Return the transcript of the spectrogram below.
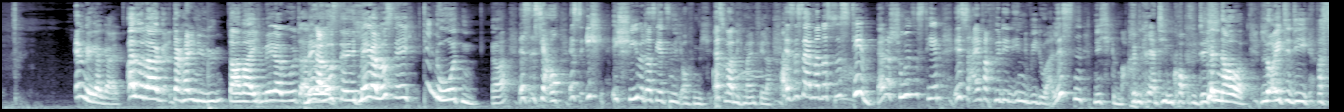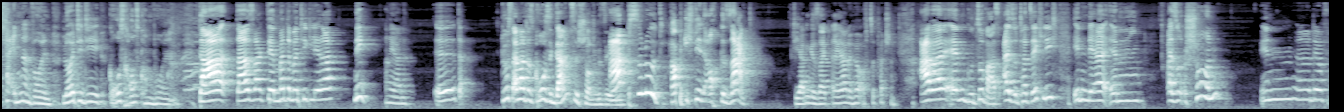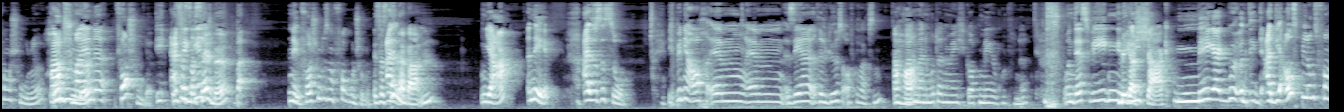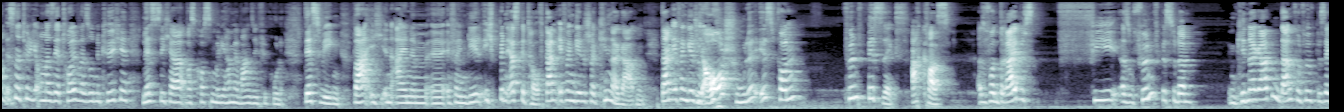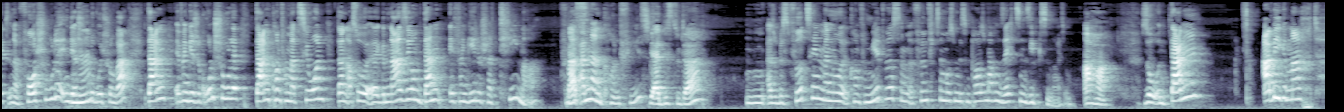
Mega geil. Also da, da kann ich nicht lügen. Da war ich mega gut. Also, Mega lustig. Mega lustig. Die Noten. Ja, es ist ja auch, es, ich, ich schiebe das jetzt nicht auf mich. Es war nicht mein Fehler. Es ist einfach das System. Ja, das Schulsystem ist einfach für den Individualisten nicht gemacht. Für den kreativen Kopf wie dich. Genau. Leute, die was verändern wollen. Leute, die groß rauskommen wollen. Da, da sagt der Mathematiklehrer, nee, Ariane, äh, da, Du hast einfach das große Ganze schon gesehen. Absolut. Hab ich denen auch gesagt. Die haben gesagt, Ariane, hör auf zu quatschen. Aber ähm, gut, so war's. Also tatsächlich in der, ähm, also schon in äh, der Vorschule haben Grundschule? meine Vorschule. Ist das evangelisch- dasselbe? Ba nee, Vorschule ist noch vor Grundschule. Ist das also, Kindergarten? Ja, nee. Also es ist so. Ich bin ja auch ähm, ähm, sehr religiös aufgewachsen, Aha. weil meine Mutter nämlich Gott mega gut findet. Und deswegen Mega stark. Mega gut. Und die, die Ausbildungsform ist natürlich auch mal sehr toll, weil so eine Kirche lässt sich ja was kosten, weil die haben ja wahnsinnig viel Kohle. Deswegen war ich in einem äh, Evangel... Ich bin erst getauft, dann evangelischer Kindergarten, dann evangelische. Vorschule ist von fünf bis sechs. Ach krass. Also von drei bis vier, also fünf bist du dann im Kindergarten, dann von fünf bis sechs in der Vorschule, in der Schule, wo ich schon war, dann evangelische Grundschule, dann Konfirmation, dann auch so äh, Gymnasium, dann evangelischer Thema Was? anderen Konfis. Wie alt bist du da? Mhm, Also bis 14, wenn du konfirmiert wirst, dann 15 musst du ein bisschen Pause machen, 16, 17 also. Aha. So, und dann Abi gemacht,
